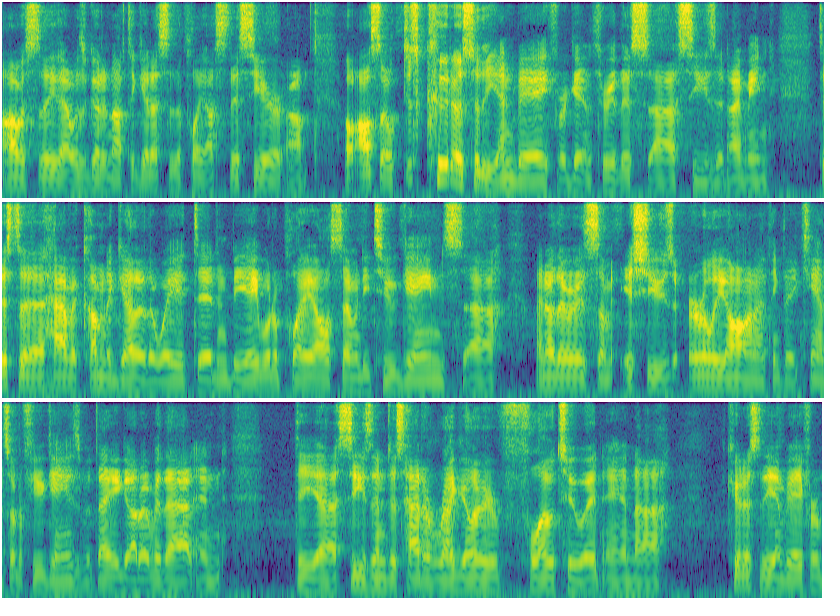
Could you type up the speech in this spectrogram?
Obviously, that was good enough to get us to the playoffs this year. Um, oh, also, just kudos to the NBA for getting through this uh, season. I mean, just to have it come together the way it did and be able to play all 72 games. Uh, I know there was some issues early on. I think they canceled a few games, but they got over that, and the uh, season just had a regular flow to it. And uh, kudos to the NBA for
